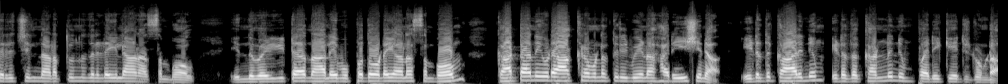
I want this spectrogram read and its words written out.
തിരച്ചിൽ നടത്തുന്നതിനിടയിലാണ് സംഭവം. ഇന്ന് വൈകിട്ട് നാല് മുപ്പതോടെയാണ് സംഭവം. കാട്ടാനയുടെ ആക്രമണത്തിൽ വീണ ഹരീഷിന് ഇടത് കാലിനും ഇടത് കണ്ണിനും പരിക്കേറ്റിട്ടുണ്ട്.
